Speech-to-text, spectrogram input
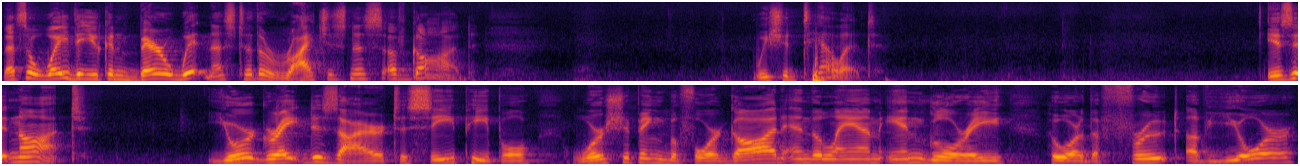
That's a way that you can bear witness to the righteousness of God. We should tell it. Is it not your great desire to see people worshiping before God and the Lamb in glory, who are the fruit of your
